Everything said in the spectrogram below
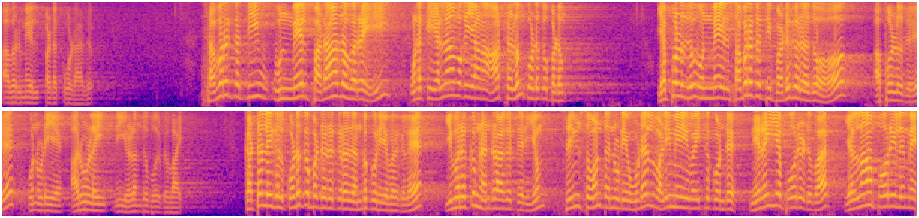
அவர் மேல் படக்கூடாது. சவரக்கத்தி உன்மேல் படாத வரை உனக்கு எல்லா வகையான ஆற்றலும் கொடுக்கப்படும். எப்பொழுது உன்மேல் சவரக்கத்தி படுகிறதோ அப்பொழுது உன்னுடைய அருளை நீ இழந்து போய்விடுவாய் கட்டளைகள் கொடுக்கப்பட்டிருக்கிறது அன்புக்குரியவர்களே இவருக்கும் நன்றாக தெரியும். சிம்சோன் தன்னுடைய உடல் வலிமையை வைத்துக்கொண்டு நிறைய போரிடுவார். எல்லா போரிலுமே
